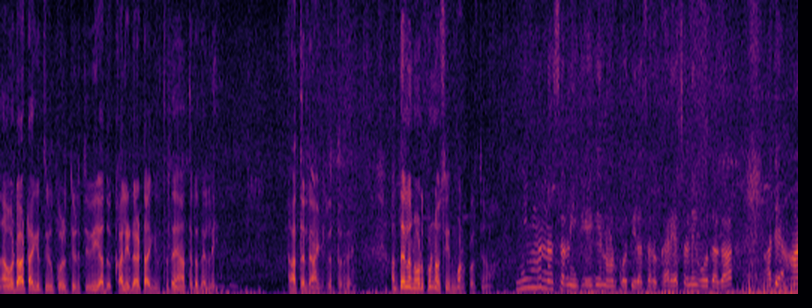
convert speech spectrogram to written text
ನಾವು ಡಾಟ್ ಆಗಿ ತಿಳ್ಕೊಳ್ತಿರ್ತೀವಿ ಅದು ಖಾಲಿ ಡಾಟ್ ಆಗಿರ್ತದೆ ಆ ಥರದಲ್ಲಿ ಆ ಥರ ಆಗಿರ್ತದೆ. ಅಂತೆಲ್ಲ ನೋಡ್ಕೊಂಡು ನಾವು ಇದು ಮಾಡ್ಕೊಳ್ತೀವಿ ನಾವು. ನಿಮ್ಮನ್ನು ಸರ್ ನೀವು ಹೇಗೆ ನೋಡ್ಕೋತೀರಾ ಸರ್? ಕಾರ್ಯಾಚರಣೆಗೆ ಹೋದಾಗ ಅದೇ ಆ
